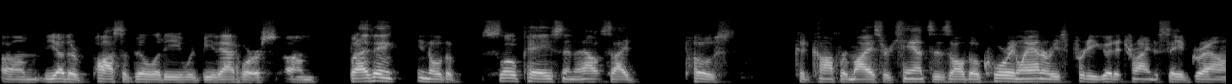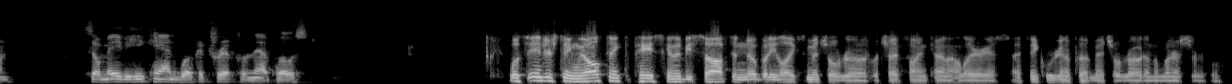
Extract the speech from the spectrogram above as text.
um, the other possibility would be that horse. Um, but I think, you know, the slow pace and an outside post could compromise her chances. Although Corey Lanerie is pretty good at trying to save ground, so maybe he can work a trip from that post. Well, it's interesting. We all think the pace is going to be soft, and nobody likes Mitchell Road, which I find kind of hilarious. I think we're going to put Mitchell Road in the winner's circle.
